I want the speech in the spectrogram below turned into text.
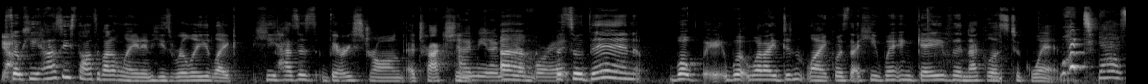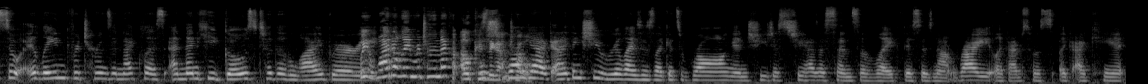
Yeah. So he has these thoughts about Elain, and he's really like he has this very strong attraction. I mean, I'm here Um, for But so then, what what what I didn't like was that he went and gave the necklace to Gwyn. What? Yeah, so Elain returns the necklace and then he goes to the library. Wait, why did Elain return the necklace? Oh, because they got in well, trouble. yeah, and I think she realizes like it's wrong, and she just she has a sense of like this is not right. Like I'm supposed to, like I can't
